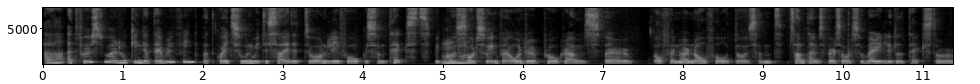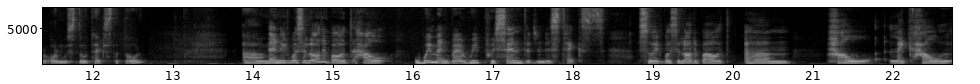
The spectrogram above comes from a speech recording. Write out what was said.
Uh, at first, we were looking at everything, but quite soon we decided to only focus on texts because also in the older programs there often are no photos, and sometimes there's also very little text or almost no text at all. Um, and it was a lot about how women were represented in these texts. So it was a lot about um, how like how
